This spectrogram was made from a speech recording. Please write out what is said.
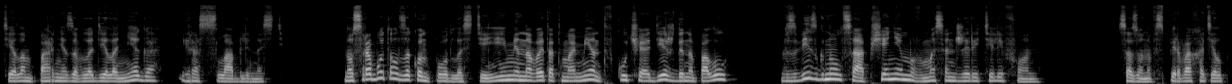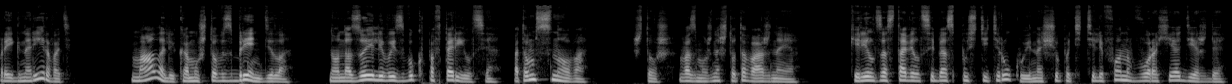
Телом парня завладела нега и расслабленность. Но сработал закон подлости, и именно в этот момент в куче одежды на полу взвизгнул сообщением в мессенджере телефон. Сазонов сперва хотел проигнорировать. Мало ли кому что взбрендило. Но назойливый звук повторился. Потом снова. Что ж, возможно, что-то важное. Кирилл заставил себя спустить руку и нащупать телефон в ворохе одежды.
